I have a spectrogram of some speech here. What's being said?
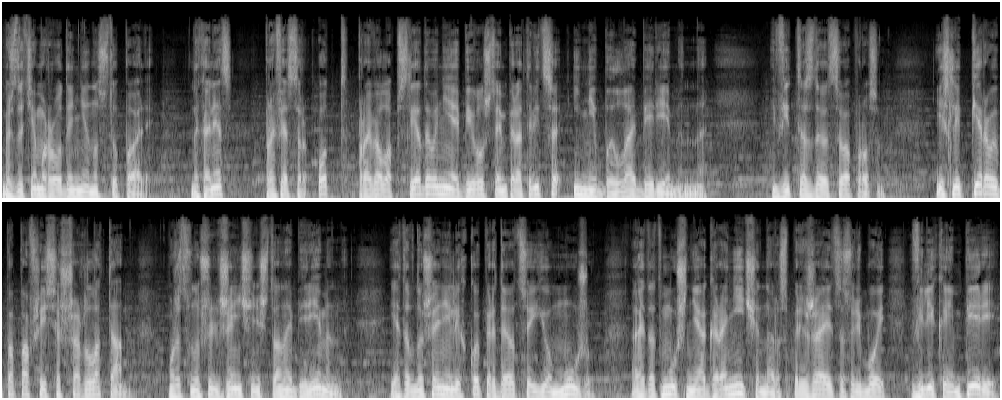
Между тем роды не наступали. Наконец, профессор Отт провел обследование и объявил, что императрица и не была беременна. Витте задается вопросом – если первый попавшийся шарлатан может внушить женщине, что она беременна, и это внушение легко передается ее мужу, а этот муж неограниченно распоряжается судьбой Великой Империи,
